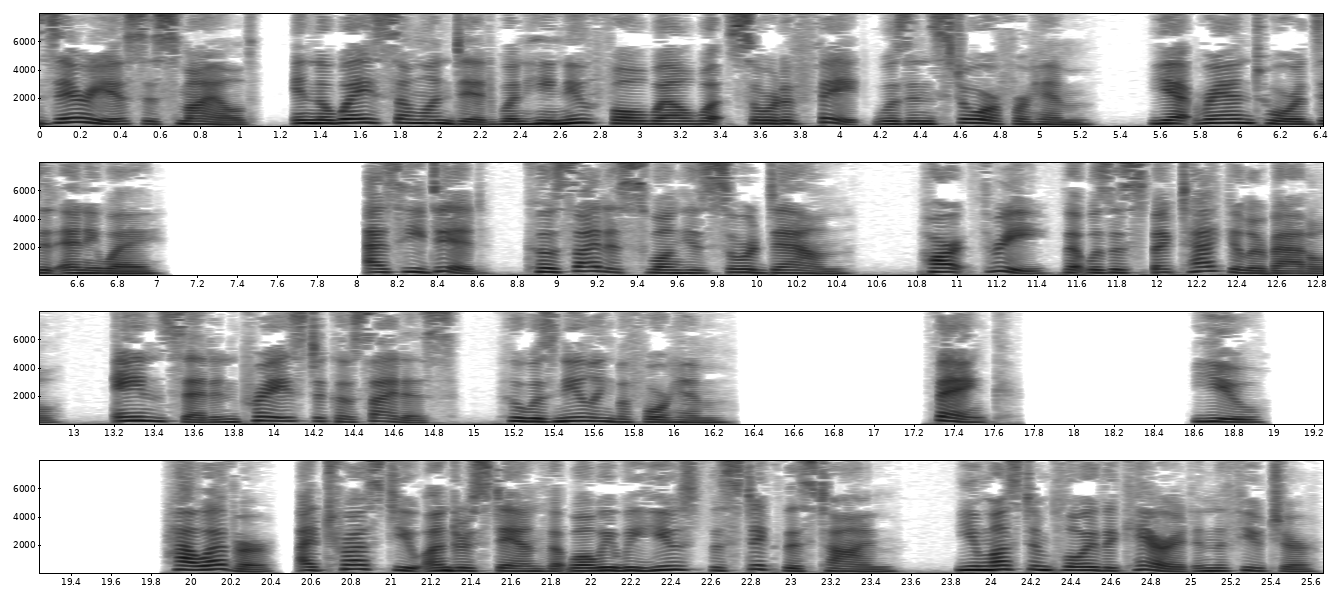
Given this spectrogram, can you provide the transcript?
Zaryusu smiled, in the way someone did when he knew full well what sort of fate was in store for him, yet ran towards it anyway. As he did, Cocytus swung his sword down. Part 3 That was a spectacular battle, Ainz said in praise to Cocytus, who was kneeling before him. Thank you. However, I trust you understand that while we, we used the stick this time, you must employ the carrot in the future.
